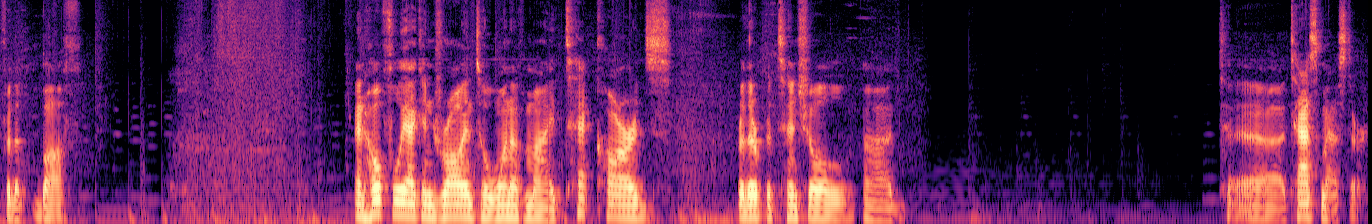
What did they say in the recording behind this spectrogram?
for the buff. And hopefully I can draw into one of my tech cards for their potential uh, uh, Taskmaster.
